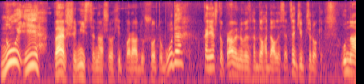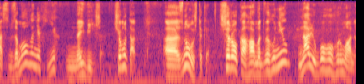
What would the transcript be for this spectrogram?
Ну і перше місце нашого хіт-параду, що то буде, звісно, правильно ви догадалися, це Jeep Cherokee. У нас в замовленнях їх найбільше. Чому так? Е, знову ж таки, широка гама двигунів на любого гурмана.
